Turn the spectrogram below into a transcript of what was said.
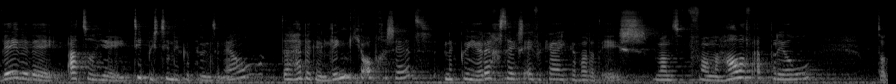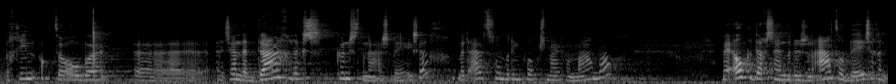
www.ateliertypischtineke.nl, daar heb ik een linkje opgezet. En dan kun je rechtstreeks even kijken wat het is. Want van half april tot begin oktober uh, zijn er dagelijks kunstenaars bezig. Met uitzondering volgens mij van maandag. Maar elke dag zijn er dus een aantal bezig en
